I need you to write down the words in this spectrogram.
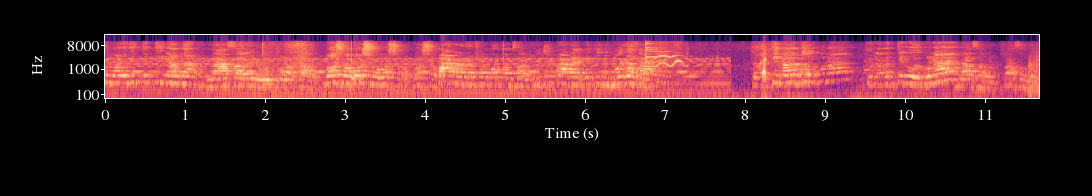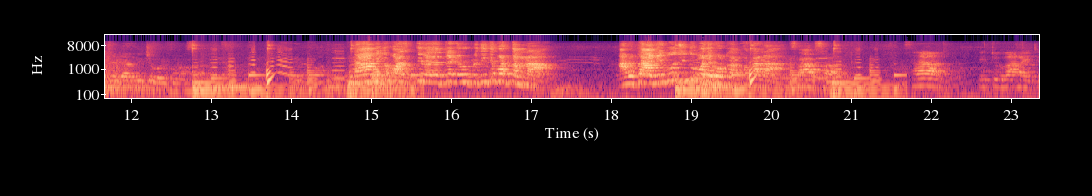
তোমার দিতে তিন হাজার। না স্যার এটা হইতো না স্যার। বসো বসো বসো বসো। পাড়ার ব্যবসা করতাম স্যার। বুঝি পাড়া একটা কিনি মইরা স্যার তো তিন হাজার তো হইবো না? তিন হাজার থেকে হইবো না? না স্যার পাঁচ হাজার টাকা নিচে হইব না না আমি তো পাঁচ তিন হাজার টাকার উপরে দিতে পারতাম না। আমি তো আগে বলছি তোমার কথা কথাটা। স্যার স্যার। স্যার একটু বাড়াইছে।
